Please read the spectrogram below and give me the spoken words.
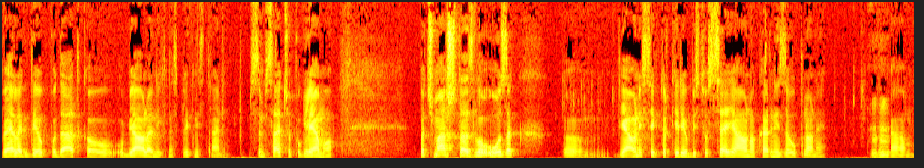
velik del podatkov objavljenih na spletni strani. Mislim, saj, če pogledamo, pač imaš ta zelo ozek um, javni sektor, kjer je v bistvu vse javno, kar ni zaupno. Mhm. Um,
